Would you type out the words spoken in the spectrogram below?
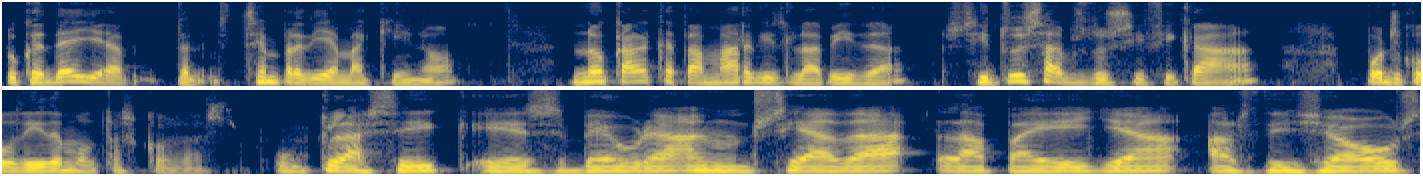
El que et deia, sempre diem aquí, no? No cal que t'amarguis la vida. Si tu saps dosificar, pots gaudir de moltes coses. Un clàssic és veure anunciada la paella els dijous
